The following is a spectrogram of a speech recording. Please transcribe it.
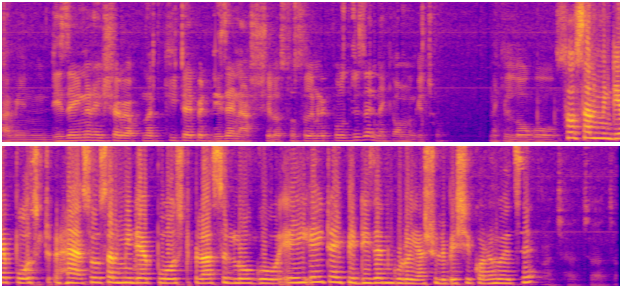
আই মিন ডিজাইনার হিসাবে আপনার কি টাইপের ডিজাইন আসছিল? সোশ্যাল মিডিয়া পোস্ট ডিজাইন নাকি অন্য কিছু? নাকি লোগো সোশ্যাল মিডিয়া পোস্ট হ্যাঁ social media post plus logo এই এই টাইপের আসলে বেশি করা হয়েছে। আচ্ছা আচ্ছা আচ্ছা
